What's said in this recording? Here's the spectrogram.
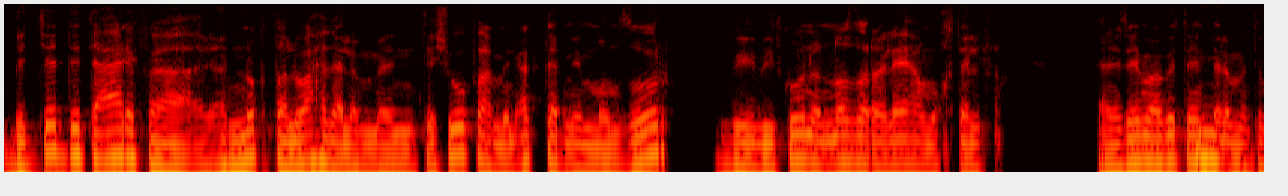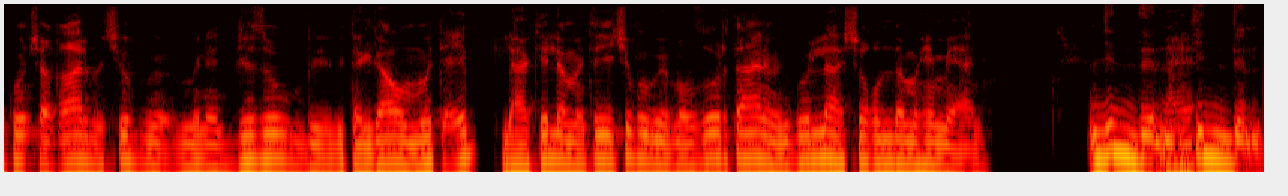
بجد انت عارف النقطة الواحدة لما تشوفها من أكثر من منظور بتكون النظرة لها مختلفة. يعني زي ما قلت انت لما تكون شغال بتشوف من الجزء بتلقاه متعب لكن لما تيجي تشوفه بمنظور ثاني بتقول لا الشغل ده مهم يعني. جدا يعني جدا.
